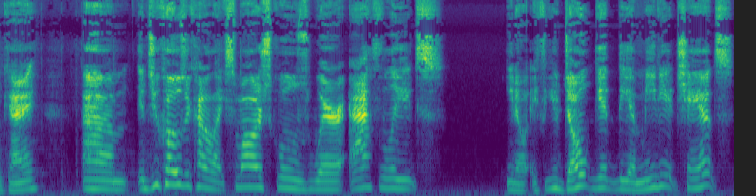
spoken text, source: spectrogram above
Okay? Um, and JUCOs are kind of like smaller schools where athletes, you know, if you don't get the immediate chance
